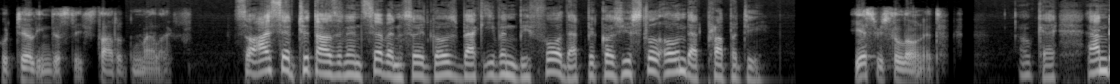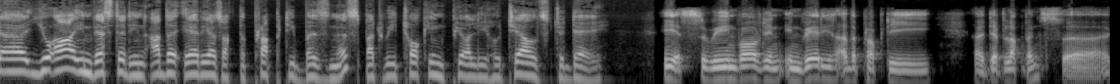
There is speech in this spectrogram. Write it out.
hotel industry started in my life. So I said 2007, so it goes back even before that because you still own that property. Yes, we still own it. Okay. And uh, you are invested in other areas of the property business, but we're talking purely hotels today. Yes, so we're involved in, in various other property developments, uh,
